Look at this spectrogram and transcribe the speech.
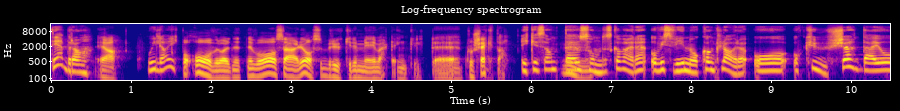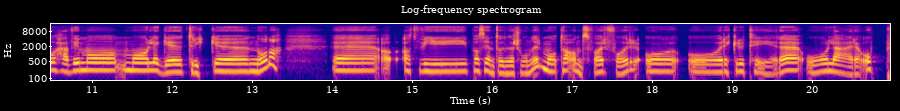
Det er bra. Ja. Like. På overordnet nivå så er det jo også brukere med i hvert enkelt eh, prosjekt, da. Ikke sant. Det er jo mm. sånn det skal være. Og hvis vi nå kan klare å, å kurse, det er jo her vi må, må legge trykket nå, da. Eh, at vi pasientorganisasjoner må ta ansvar for å, å rekruttere og lære opp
